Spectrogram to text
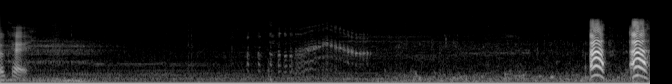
Okay. Ah! Ah!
